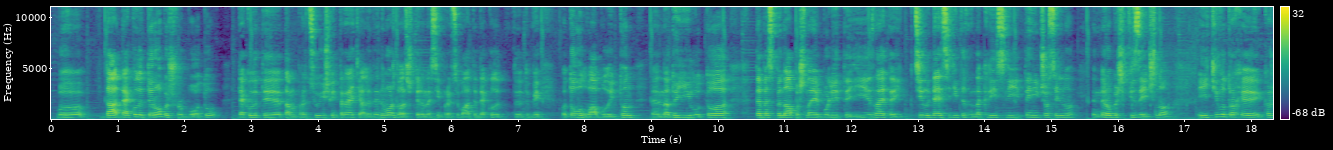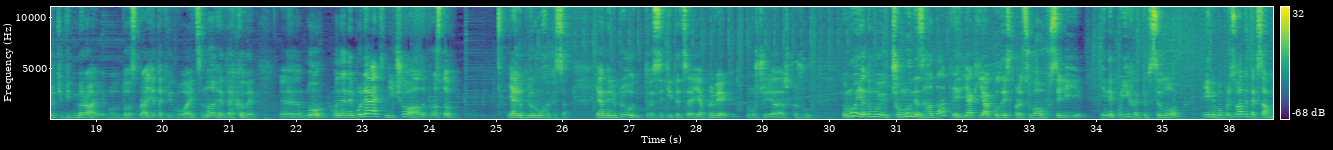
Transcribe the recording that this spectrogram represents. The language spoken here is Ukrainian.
Бо да, деколи ти робиш роботу, деколи ти там працюєш в інтернеті, але ти не можеш 24 на 7 працювати, деколи тобі то голова болить, то е, надоїло, то тебе спина починає боліти. І знаєте, цілий день сидіти на кріслі, ти нічого сильно не робиш фізично, і тіло трохи кажуть відмирає, бо то справді так відбувається. Ноги деколи, е, ну, вони не болять, нічого, але просто я люблю рухатися. Я не люблю сидіти це, я привик, тому що я ж кажу. Тому я думаю, чому не згадати, як я колись працював в селі, і не поїхати в село, і не попрацювати так само.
